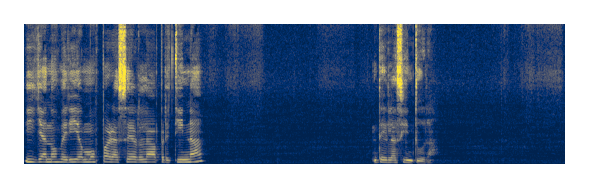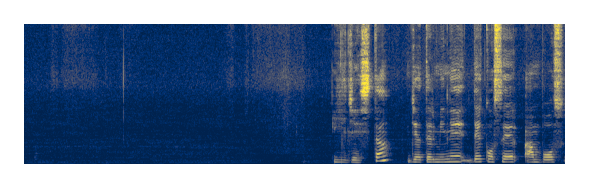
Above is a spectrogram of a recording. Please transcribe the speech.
Y ya nos veríamos para hacer la pretina de la cintura y ya está. Ya terminé de coser ambos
